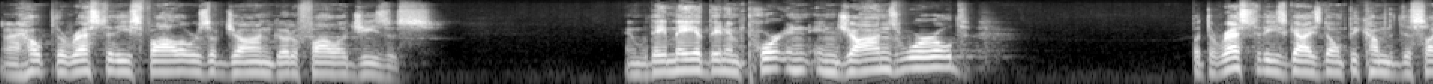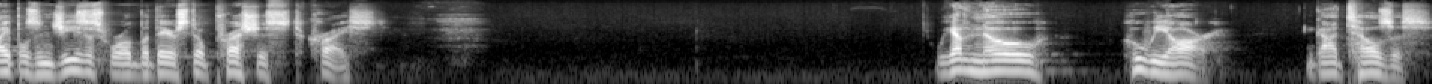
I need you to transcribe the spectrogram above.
and I hope the rest of these followers of John go to follow Jesus. And they may have been important in John's world, but the rest of these guys don't become the disciples in Jesus' world, but they are still precious to Christ. We got to know who we are. God tells us.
